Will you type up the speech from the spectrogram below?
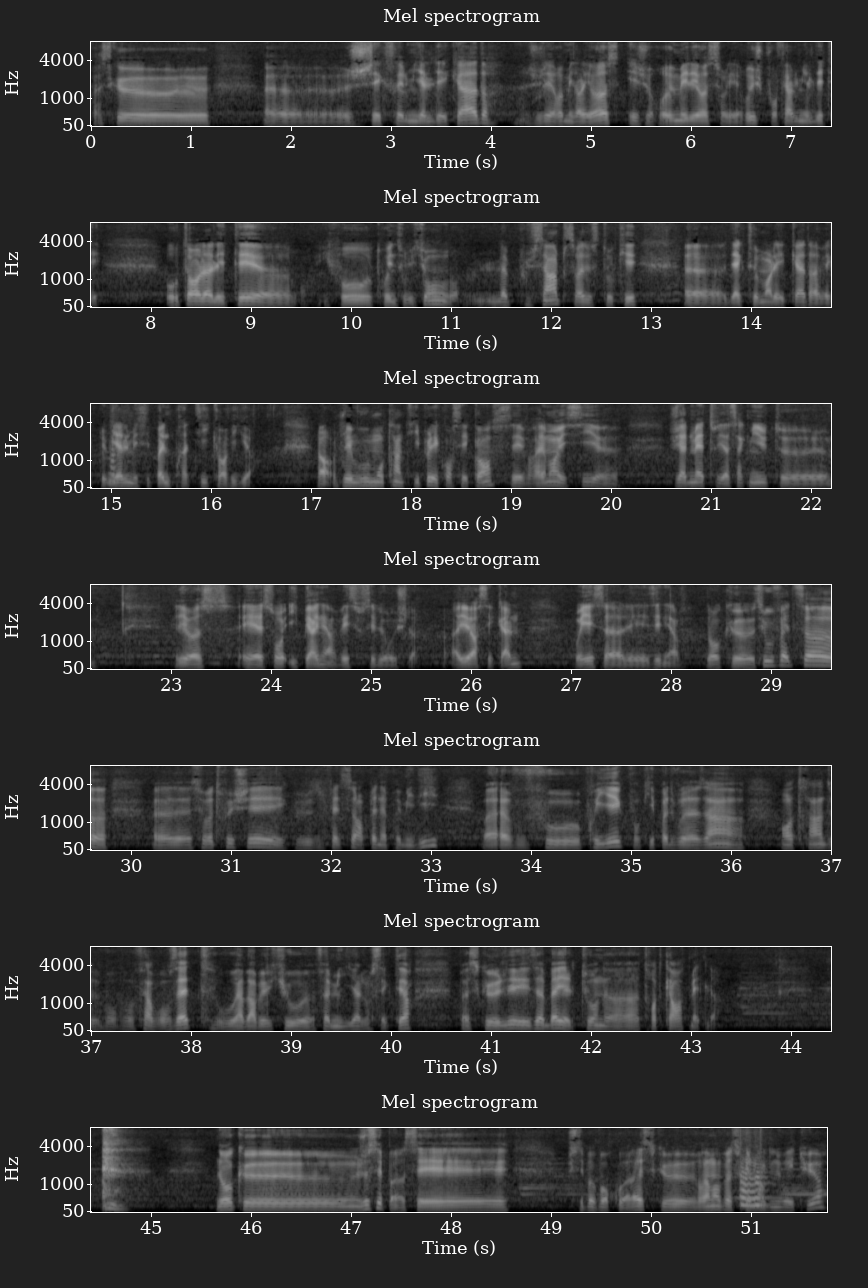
parce que euh, j'extrais le miel des cadres, je les remets dans les hausses et je remets les hausses sur les ruches pour faire le miel d'été. Autant là, l'été, euh, il faut trouver une solution. La plus simple serait de stocker euh, directement les cadres avec le miel, mais c'est pas une pratique en vigueur. Alors, je vais vous montrer un petit peu les conséquences. C'est vraiment ici, euh, je viens de mettre il y a 5 minutes les hausses et elles sont hyper énervées sur ces deux ruches là. Ailleurs, c'est calme. Vous voyez, ça les énerve. Donc, si vous faites ça sur votre rucher et que vous faites ça en plein après-midi, bah, vous faut prier pour qu'il n'y ait pas de voisins en train de faire bronzette ou un barbecue euh, familial dans le secteur parce que les abeilles elles tournent à 30-40 mètres là. Donc euh, je sais pas, c'est je sais pas pourquoi, est-ce que vraiment parce qu'elle manque de nourriture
